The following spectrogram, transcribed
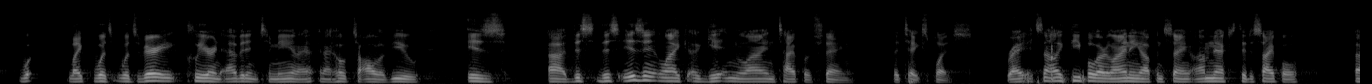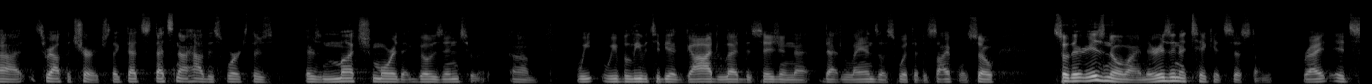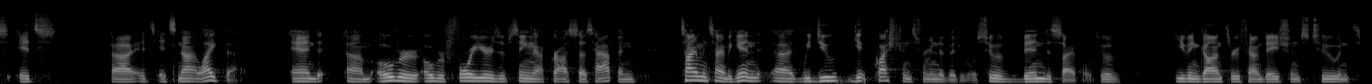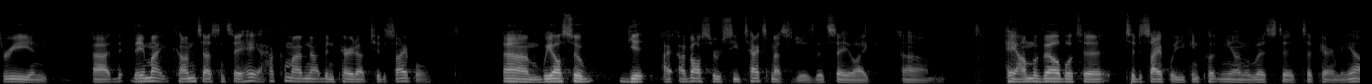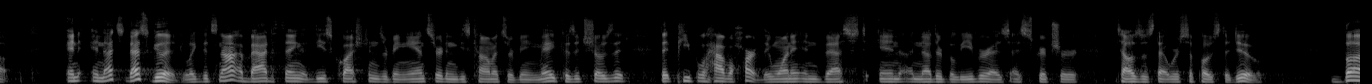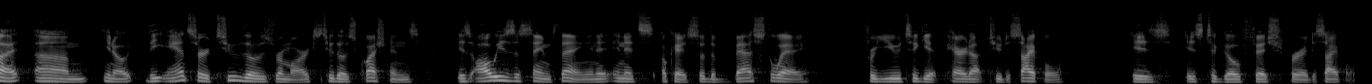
like what's what's very clear and evident to me, and I and I hope to all of you, is uh, this this isn't like a get in line type of thing that takes place, right? It's not like people are lining up and saying, "I'm next to disciple." Uh, throughout the church. Like that's that's not how this works. There's there's much more that goes into it. Um, we we believe it to be a God-led decision that that lands us with a disciple. So so there is no line. There isn't a ticket system, right? It's it's uh, it's it's not like that. And um, over over four years of seeing that process happen, time and time again, uh, we do get questions from individuals who have been discipled, who have even gone through foundations two and three and uh, they might come to us and say, "Hey, how come I've not been paired up to disciple?" Um, we also get. I, have also received text messages that say like, um, "Hey, I'm available to to disciple. You can put me on the list to to pair me up." And and that's that's good. Like it's not a bad thing that these questions are being answered and these comments are being made because it shows that that people have a heart. They want to invest in another believer, as as Scripture tells us that we're supposed to do. But, um, you know, the answer to those remarks, to those questions, is always the same thing. And, it, and it's okay, so the best way for you to get paired up to disciple is, is to go fish for a disciple,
